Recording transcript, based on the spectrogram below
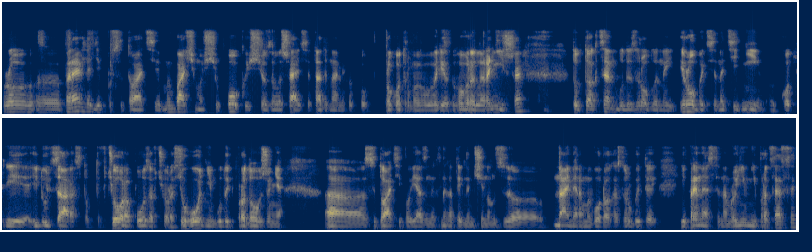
про е, переглядів по ситуації, ми бачимо, що поки що залишається та динаміка, про котру ми говорили, говорили раніше. Тобто акцент буде зроблений і робиться на ці дні, котрі йдуть зараз. Тобто вчора, позавчора, сьогодні будуть продовження е, ситуацій, пов'язаних негативним чином з е, намірами ворога зробити і принести нам руйнівні процеси.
